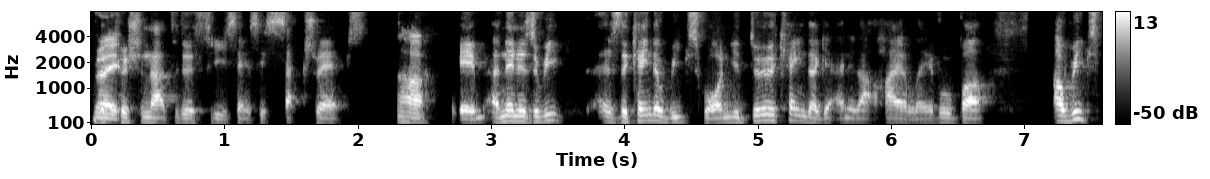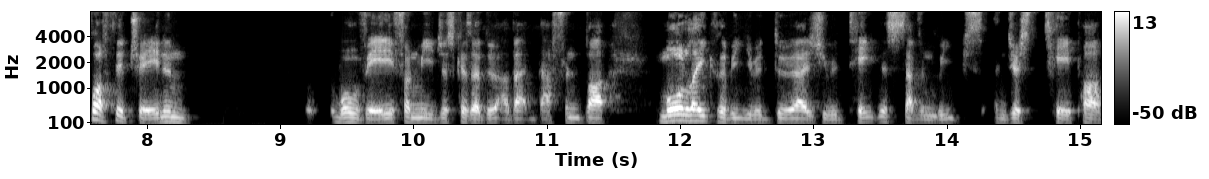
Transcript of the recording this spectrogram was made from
We're Right. pushing that to do three sets of six reps. Uh-huh. Um, and then as the week, as the kind of weeks go on, you do kind of get into that higher level. But a week's worth of training will vary for me just because I do it a bit different. But more likely, what you would do is you would take the seven weeks and just taper,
